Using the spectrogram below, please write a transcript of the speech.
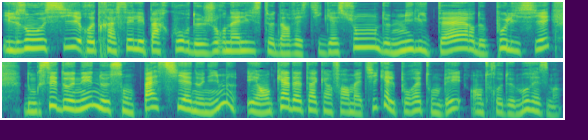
Ils ont aussi retracé les parcours de journalistes d'investigation, de militaires, de policiers. Donc ces données ne sont pas si anonymes et en cas d'attaque informatique, elles pourraient tomber entre de mauvaises mains.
